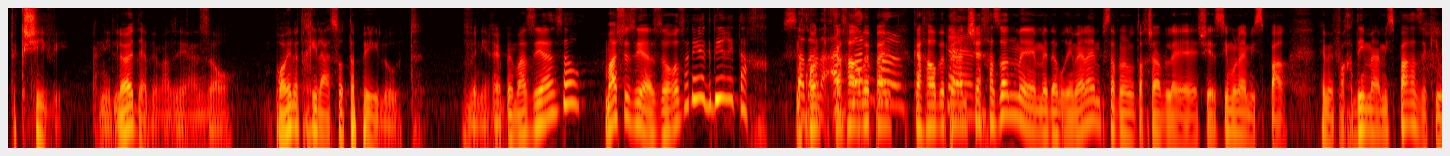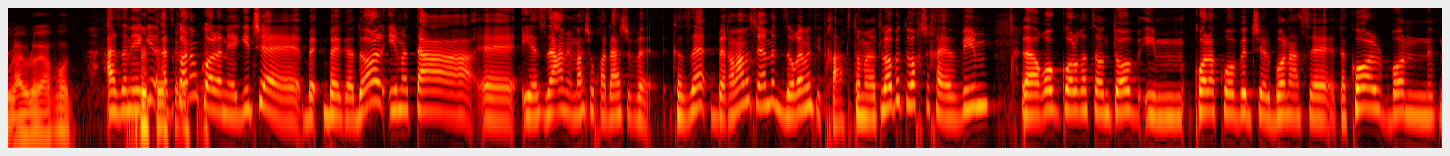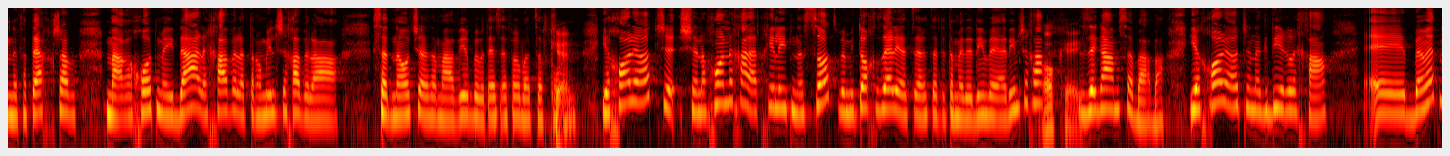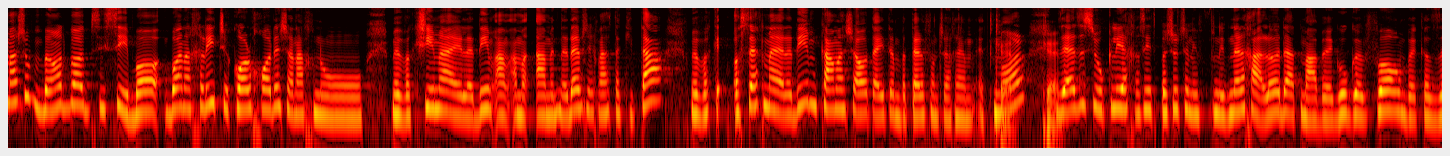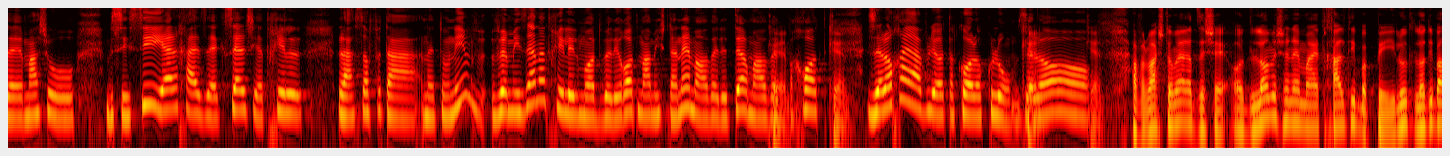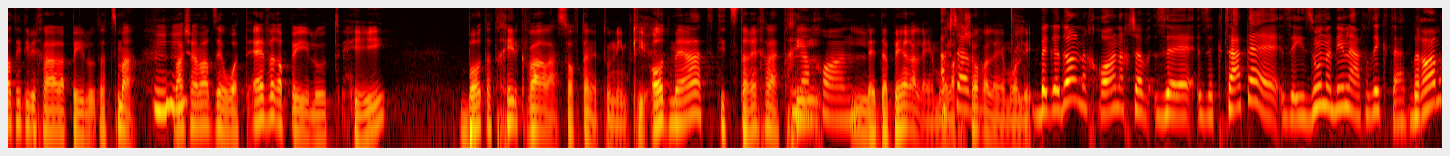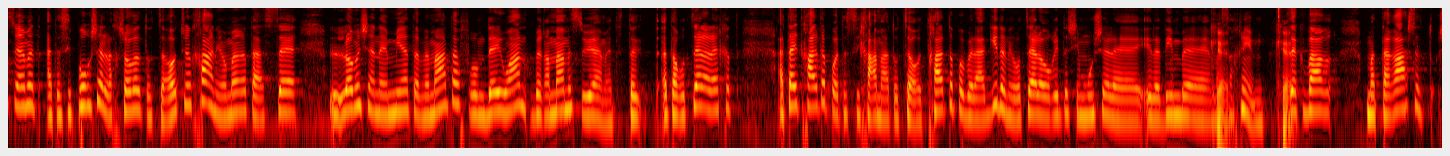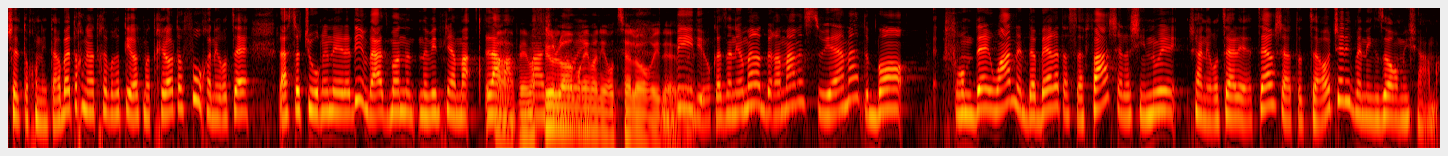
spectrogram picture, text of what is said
תקשיבי, אני לא יודע במה זה יעזור. בואי נתחיל לעשות את הפעילות, ונראה במה זה יעזור. מה שזה יעזור, אז אני אגדיר איתך. סבבה, נכון? אז קודם כל... ככה הרבה פעמים כן. אנשי חזון מדברים, אין להם סבלנות עכשיו שישימו להם מספר. הם מפחדים מהמספר הזה, כי אולי הוא לא יעבוד. אז אני אגיד, אז קודם כל אני אגיד שבגדול, אם אתה אה, יזם עם משהו חדש וכזה, ברמה מסוימת זורמת איתך. זאת אומרת, לא בטוח שחייבים להרוג כל רצון טוב עם כל הכובד של בוא נעשה את הכל, בוא נפתח עכשיו מערכות מידע לך ולתרמיל שלך ולסדנאות שאתה מעביר בבתי ספר בצפון. כן. יכול להיות ש, שנכון לך להתחיל להתנסות, ומתוך זה לייצר קצת את המדדים והיעדים שלך, אוקיי. זה גם סבבה. יכול להיות שנגדיר לך אה, באמת משהו מאוד מאוד בסיסי, בוא, בוא נחליט שכל חודש אנחנו מבקשים מהילדים, המתנדב שנכנס לכיתה, מבק... אוסף מהילדים כמה שעות הייתם בטלפון שלכם אתמול. כן, כן. זה איזשהו כלי יחסית פשוט שנבנה לך, לא יודעת מה, בגוגל פורם, בכזה משהו בסיסי, יהיה לך איזה אקסל שיתחיל לאסוף את הנתונים, ומזה נתחיל ללמוד ולראות מה משתנה, מה עובד יותר, מה עובד כן, פחות. כן. זה לא חייב להיות הכל או כלום, כן, זה לא... כן, אבל מה שאת אומרת זה שעוד לא משנה מה התחלתי בפעילות, לא דיברתי איתי בכלל על הפעילות עצמה. Mm-hmm. מה שאמרת זה, whatever הפעילות היא, בוא תתחיל כבר לאסוף את הנתונים, כי עוד מעט תצטרך להתחיל נכון. לדבר עליהם, או עכשיו, לחשוב עליהם. או... בגדול נכון, עכשיו, זה, זה קצת, אה, זה איזון עדין להחזיק קצת. ברמה מסוימת, את הסיפור של לחשוב על תוצאות שלך, אני אומרת, תעשה, לא משנה מי אתה ומה אתה, from day one, ברמה מסוימת. אתה, אתה רוצה ללכת, אתה התחלת פה את השיחה מהתוצאות, התחלת פה בלהגיד, אני רוצה להוריד את השימוש של אה, ילדים במסכים. כן, כן. זה כבר מטרה של, של תוכנית. הרבה תוכניות חברתיות מתחילות הפוך, אני רוצה לעשות שיעורים לילדים, ואז בואו נבין שנייה למה. 아, לא אומרים אני רוצה להוריד את זה. בדיוק, אז אני אומרת, ברמה מסוימת, בוא from day one נדבר את השפה של השינוי שאני רוצה לייצר, של התוצאות שלי, ונגזור משם.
